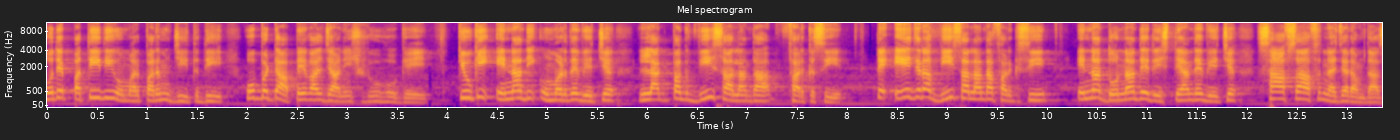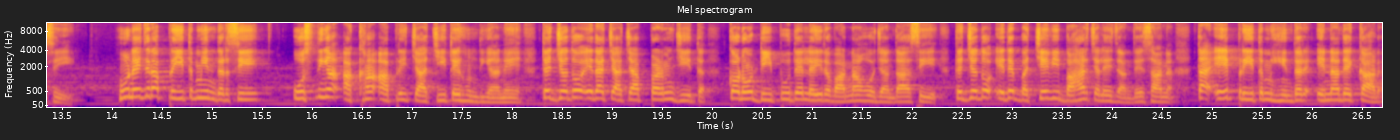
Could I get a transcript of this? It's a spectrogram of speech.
ਉਹਦੇ ਪਤੀ ਦੀ ਉਮਰ ਪਰਮਜੀਤ ਦੀ, ਉਹ ਬੁਢਾਪੇ ਵੱਲ ਜਾਣੀ ਸ਼ੁਰੂ ਹੋ ਗਈ। ਕਿਉਂਕਿ ਇਹਨਾਂ ਦੀ ਉਮਰ ਦੇ ਵਿੱਚ ਲਗਭਗ 20 ਸਾਲਾਂ ਦਾ ਫ਼ਰਕ ਸੀ। ਤੇ ਇਹ ਜਿਹੜਾ 20 ਸਾਲਾਂ ਦਾ ਫ਼ਰਕ ਸੀ, ਇਹਨਾਂ ਦੋਨਾਂ ਦੇ ਰਿਸ਼ਤਿਆਂ ਦੇ ਵਿੱਚ ਸਾਫ਼-ਸਾਫ਼ ਨਜ਼ਰ ਆਉਂਦਾ ਸੀ। ਹੁਣ ਇਹ ਜਿਹੜਾ ਪ੍ਰੀਤ ਮਹਿੰਦਰ ਸੀ, ਉਸ ਦੀਆਂ ਅੱਖਾਂ ਆਪਣੀ ਚਾਚੀ ਤੇ ਹੁੰਦੀਆਂ ਨੇ ਤੇ ਜਦੋਂ ਇਹਦਾ ਚਾਚਾ ਪਰਮਜੀਤ ਘਰੋਂ ਡੀਪੂ ਦੇ ਲਈ ਰਵਾਨਾ ਹੋ ਜਾਂਦਾ ਸੀ ਤੇ ਜਦੋਂ ਇਹਦੇ ਬੱਚੇ ਵੀ ਬਾਹਰ ਚਲੇ ਜਾਂਦੇ ਸਨ, ਤਾਂ ਇਹ ਪ੍ਰੀਤ ਮਹਿੰਦਰ ਇਹਨਾਂ ਦੇ ਘਰ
